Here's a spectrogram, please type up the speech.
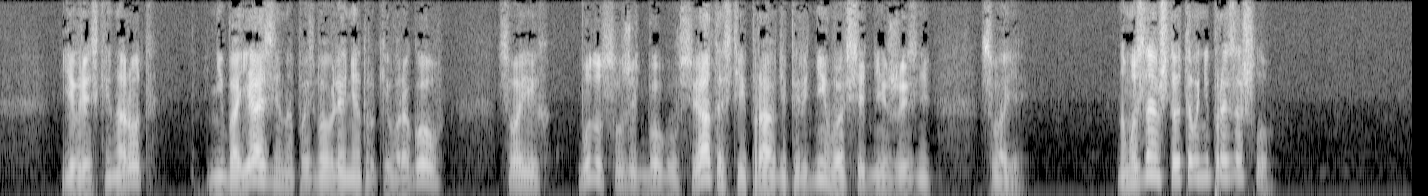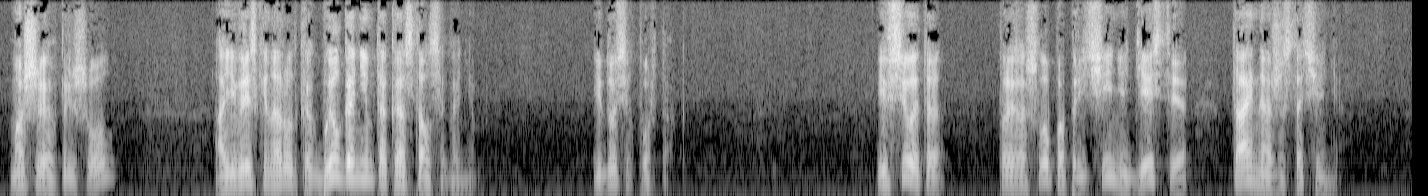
еврейский народ, небоязненно, по избавлению от руки врагов своих, будут служить Богу в святости и правде перед Ним во все дни жизни своей. Но мы знаем, что этого не произошло. Машех пришел, а еврейский народ как был гоним, так и остался гоним. И до сих пор так. И все это произошло по причине действия тайны ожесточения.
